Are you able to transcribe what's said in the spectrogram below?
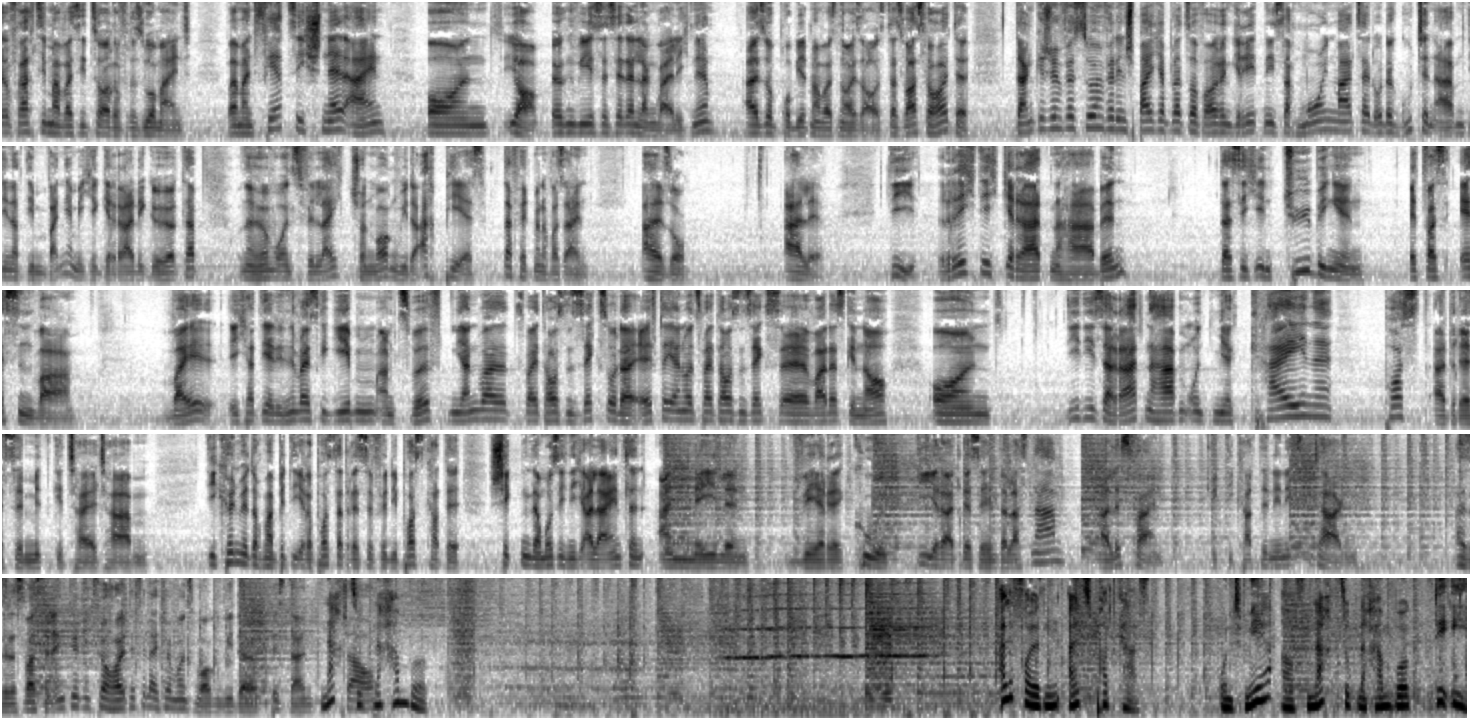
fragt sie mal, was sie zu eurer Frisur meint. Weil man fährt sich schnell ein und ja, irgendwie ist es ja dann langweilig, ne? Also probiert mal was Neues aus. Das war's für heute. Dankeschön fürs Zuhören, für den Speicherplatz auf euren Geräten. Ich sag Moin, Mahlzeit oder guten Abend, je nachdem, wann ihr mich hier gerade gehört habt. Und dann hören wir uns vielleicht schon morgen wieder. Ach, PS, da fällt mir noch was ein. Also, alle, die richtig geraten haben, dass ich in Tübingen etwas essen war. Weil ich hatte ja den Hinweis gegeben, am 12. Januar 2006 oder 11. Januar 2006 äh, war das genau. Und die, die es erraten haben und mir keine Postadresse mitgeteilt haben, die können mir doch mal bitte ihre Postadresse für die Postkarte schicken. Da muss ich nicht alle einzeln anmailen. Wäre cool. Die ihre Adresse hinterlassen haben, alles fein. Kriegt die Karte in den nächsten Tagen. Also, das war's dann endgültig für heute. Vielleicht hören wir uns morgen wieder. Bis dann. Nachtzug Ciao. nach Hamburg. Folgen als Podcast. Und mehr auf nachtzugnachhamburg.de.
